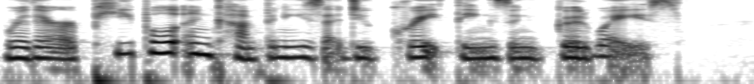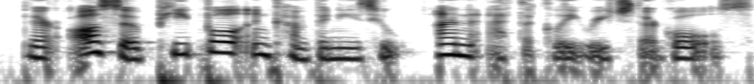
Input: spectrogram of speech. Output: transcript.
where there are people and companies that do great things in good ways. There are also people and companies who unethically reach their goals.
